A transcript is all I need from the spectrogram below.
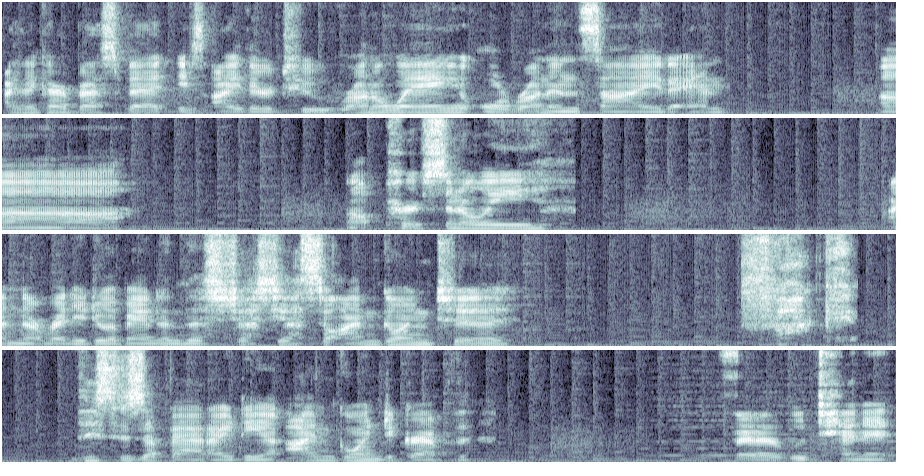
I think our best bet is either to run away or run inside and. Uh. Well, personally, I'm not ready to abandon this just yet, so I'm going to. Fuck. This is a bad idea. I'm going to grab the, the lieutenant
